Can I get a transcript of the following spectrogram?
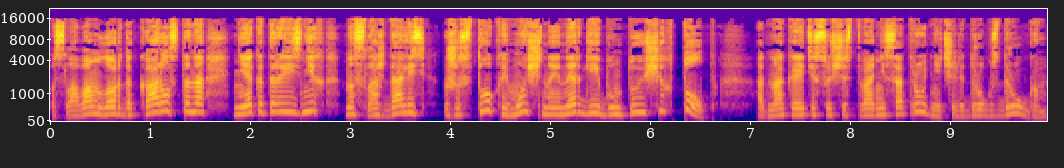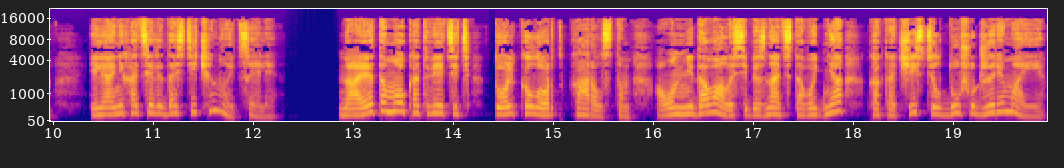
По словам лорда Карлстона, некоторые из них наслаждались жестокой, мощной энергией бунтующих толп, однако эти существа не сотрудничали друг с другом, или они хотели достичь иной цели. На это мог ответить только лорд Карлстон, а он не давал о себе знать с того дня, как очистил душу Джеремайи.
